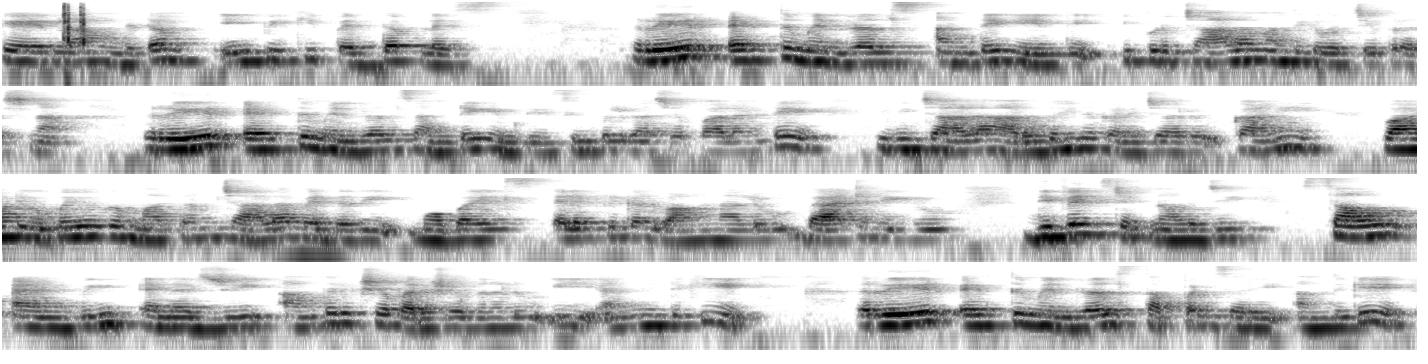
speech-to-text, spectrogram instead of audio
కేరళ ఉండటం ఏపీకి పెద్ద ప్లస్. రేర్ ఎర్త్ మినరల్స్ అంటే ఏంటి? ఇప్పుడు చాలామందికి వచ్చే ప్రశ్న. రేర్ ఎర్త్ మినరల్స్ అంటే ఏంటి సింపుల్గా చెప్పాలంటే ఇవి చాలా అరుదైన ఖనిజాలు. కానీ వాటి ఉపయోగం మాత్రం చాలా పెద్దది. మొబైల్స్ ఎలక్ట్రికల్ వాహనాలు బ్యాటరీలు డిఫెన్స్ టెక్నాలజీ సౌర్ అండ్ విండ్ ఎనర్జీ అంతరిక్ష పరిశోధనలు ఈ అన్నిటికీ రేర్ ఎర్త్ మినరల్స్ తప్పనిసరి. అందుకే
